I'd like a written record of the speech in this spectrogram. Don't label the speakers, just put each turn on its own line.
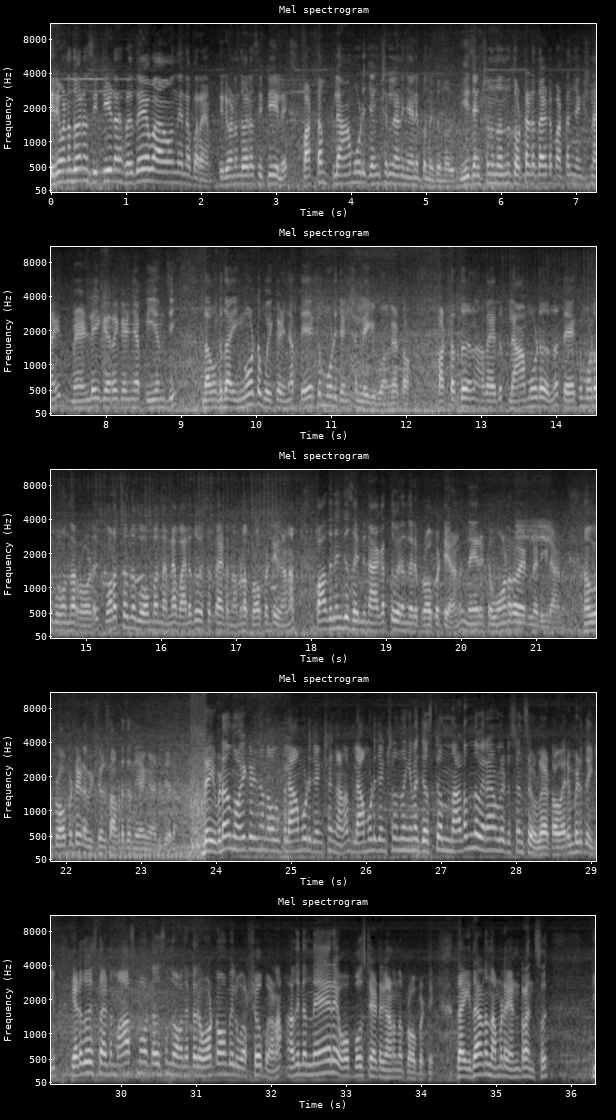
തിരുവനന്തപുരം സിറ്റിയുടെ ഹൃദയഭാഗം എന്ന് തന്നെ പറയാം. തിരുവനന്തപുരം സിറ്റിയിൽ പട്ടം പ്ലാമൂട് ജംഗ്ഷനിലാണ് ഞാനിപ്പോൾ നിൽക്കുന്നത്. ഈ ജംഗ്ഷനിൽ നിന്ന് തൊട്ടടുത്തായിട്ട് പട്ടം ജംഗ്ഷനായി മേളിലേക്ക് കയറി കഴിഞ്ഞാൽ പി എം ജി. നമുക്കിതാ ഇങ്ങോട്ട് പോയി കഴിഞ്ഞാൽ തേക്കുമൂട് ജംഗ്ഷനിലേക്ക് പോകാം കേട്ടോ. പട്ടത്ത് അതായത് പ്ലാമൂട് നിന്ന് തേക്കുമൂട് പോകുന്ന റോഡ് കുറച്ചൊന്ന് പോകുമ്പോൾ തന്നെ വലതുവശത്തായിട്ട് നമ്മുടെ പ്രോപ്പർട്ടി കാണാം. പതിനഞ്ച് സെന്റിനകത്ത് വരുന്ന ഒരു പ്രോപ്പർട്ടിയാണ് നേരിട്ട് ഓണറുമായിട്ടുള്ള ഡീലാണ് നമുക്ക് പ്രോപ്പർട്ടിയുടെ വിഷ്വൽസ് അവിടെ ചെന്ന് ഞാൻ കാണിച്ചു തരാം. ഇതേ ഇവിടെ നോക്കിക്കഴിഞ്ഞാൽ നമുക്ക് പ്ലാമൂട് ജംഗ്ഷൻ കാണാം. പ്ലാമൂട് ജംഗ്ഷനിൽ നിന്ന് ഇങ്ങനെ ജസ്റ്റ് ഒന്ന് നടന്ന് വരാനുള്ള ഡിസ്റ്റൻസേ ഉള്ളൂ കേട്ടോ. വരുമ്പോഴത്തേക്കും ഇടതുവശത്തായിട്ട് മാസ് മോട്ടേഴ്സ് എന്ന് പറഞ്ഞിട്ട് ഒരു ഓട്ടോമൊബൈൽ വർക്ക്ഷോപ്പ് കാണാം. അതിന്റെ നേരെ ഓപ്പോസിറ്റ് ആയിട്ട് കാണുന്ന പ്രോപ്പർട്ടി ഇതാ ഇതാണ് നമ്മുടെ എൻട്രൻസ്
